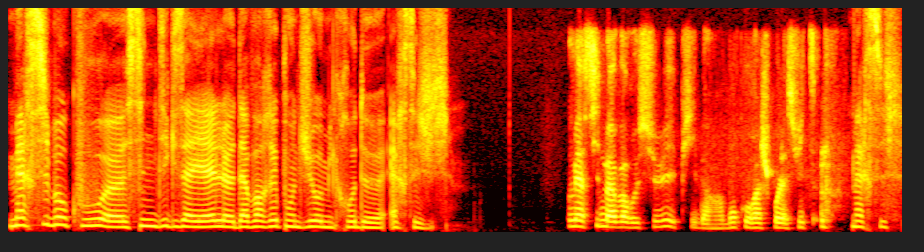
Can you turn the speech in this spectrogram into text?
Merci beaucoup, Cindy Xaël, d'avoir répondu au micro de RCJ. Merci de m'avoir reçu et puis ben, bon courage pour la suite. Merci.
